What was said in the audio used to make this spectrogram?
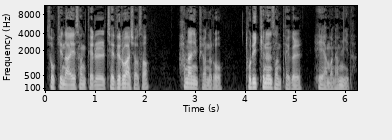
속히 나의 상태를 제대로 하셔서 하나님 편으로 돌이키는 선택을 해야만 합니다.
